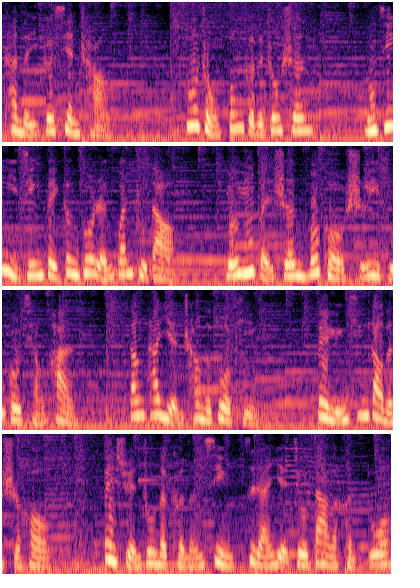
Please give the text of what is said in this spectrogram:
看的一个现场。多种风格的周深，如今已经被更多人关注到。由于本身 vocal 实力足够强悍，当他演唱的作品被聆听到的时候，被选中的可能性自然也就大了很多。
